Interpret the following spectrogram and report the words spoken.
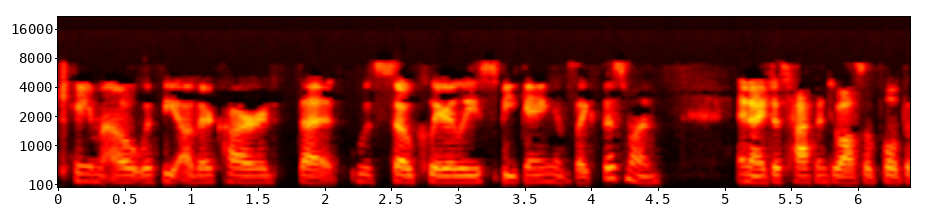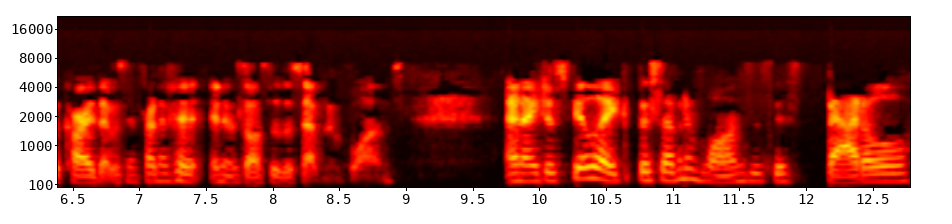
came out with the other card that was so clearly speaking. It was like this one. And I just happened to also pull the card that was in front of it, and it was also the Seven of Wands. And I just feel like the Seven of Wands is this battle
